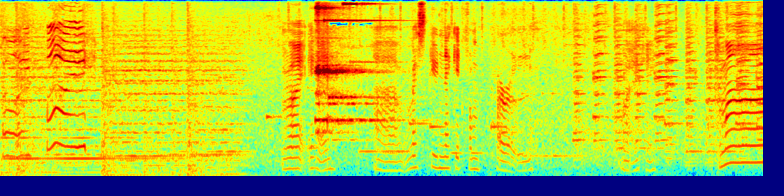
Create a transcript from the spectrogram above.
crying. Bye! Right, okay. Uh, rescue naked from peril. Right, okay. Come on!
